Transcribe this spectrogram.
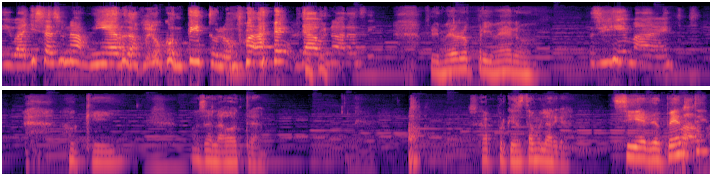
y vaya y se hace una mierda, pero con título, Mae. Ya, una hora así. Primero lo primero. Sí, Mae. Ok. Vamos a la otra. O sea, porque esa está muy larga. Si de repente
